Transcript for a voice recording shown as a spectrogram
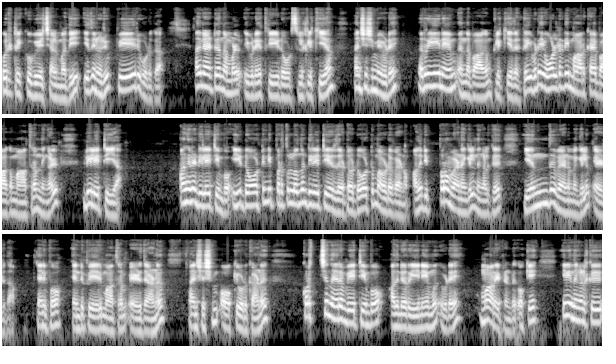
ഒരു ട്രിക്ക് ഉപയോഗിച്ചാൽ മതി. ഇതിനൊരു പേര് കൊടുക്കുക. അതിനായിട്ട് നമ്മൾ ഇവിടെ ത്രീ ഡോട്ട്സിൽ ക്ലിക്ക് ചെയ്യാം. അതിനുശേഷം ഇവിടെ റീനെയിം എന്ന ഭാഗം ക്ലിക്ക് ചെയ്തിട്ട് ഇവിടെ ഓൾറെഡി മാർക്കായ ഭാഗം മാത്രം നിങ്ങൾ ഡിലീറ്റ് ചെയ്യുക. അങ്ങനെ ഡിലീറ്റ് ചെയ്യുമ്പോൾ ഈ ഡോട്ടിന്റെ ഇപ്പുറത്തുള്ളതൊന്നും ഡിലീറ്റ് ചെയ്യരുത് കേട്ടോ. ഡോട്ടും അവിടെ വേണം. അതിന്റെ ഇപ്പുറം വേണമെങ്കിൽ നിങ്ങൾക്ക് എന്ത് വേണമെങ്കിലും എഴുതാം. ഞാനിപ്പോൾ എന്റെ പേര് മാത്രം എഴുതാണ്. അതിനുശേഷം ഓക്കെ കൊടുക്കുകയാണ് കുറച്ച് നേരം വെയിറ്റ് ചെയ്യുമ്പോൾ അതിന്റെ റീനെയിം ഇവിടെ മാറിയിട്ടുണ്ട്. ഓക്കെ ഇനി നിങ്ങൾക്ക്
